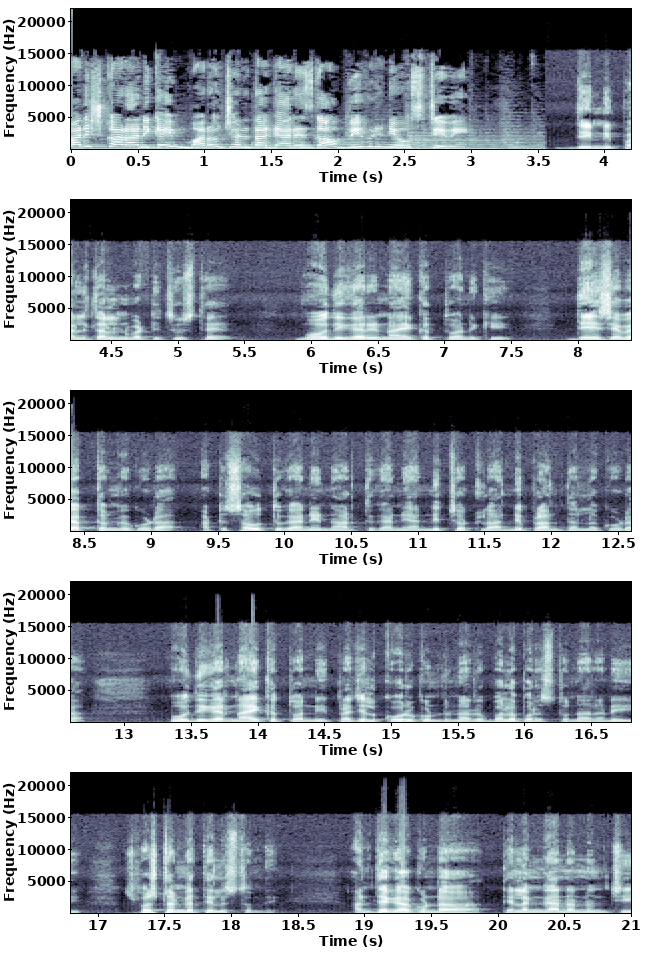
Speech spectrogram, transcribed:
పరిష్కారానికై మరో జనతా గ్యారేజ్గా వివిడి న్యూస్ టీవీ. దీన్ని ఫలితాలను బట్టి చూస్తే మోదీ గారి నాయకత్వానికి దేశవ్యాప్తంగా కూడా అటు సౌత్ కానీ నార్త్ కానీ అన్ని చోట్ల అన్ని ప్రాంతాల్లో కూడా మోదీ గారి నాయకత్వాన్ని ప్రజలు కోరుకుంటున్నారు బలపరుస్తున్నారని స్పష్టంగా తెలుస్తుంది. అంతేకాకుండా తెలంగాణ నుంచి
